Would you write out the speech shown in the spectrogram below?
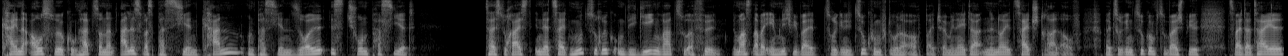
keine Auswirkung hat, sondern alles, was passieren kann und passieren soll, ist schon passiert. Das heißt, du reist in der Zeit nur zurück, um die Gegenwart zu erfüllen. Du machst aber eben nicht wie bei Zurück in die Zukunft oder auch bei Terminator eine neue Zeitstrahl auf. Bei Zurück in die Zukunft zum Beispiel, zweiter Teil,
